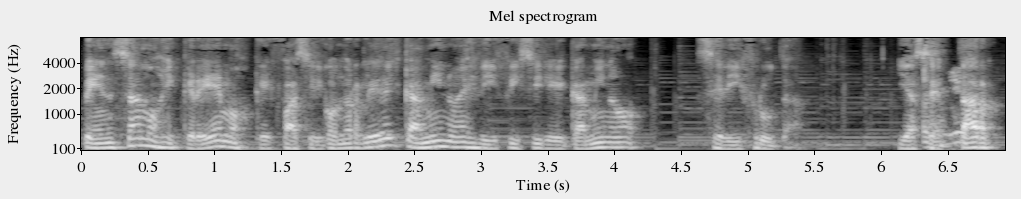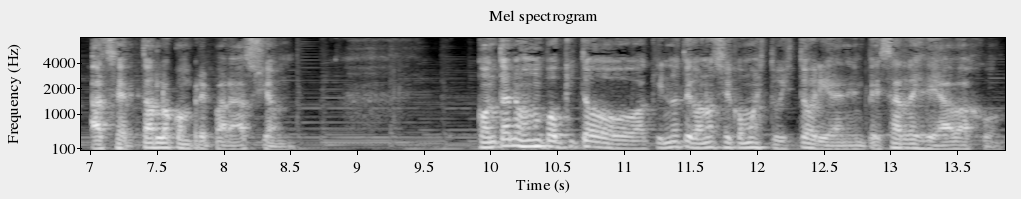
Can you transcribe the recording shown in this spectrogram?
pensamos y creemos que es fácil, cuando en realidad el camino es difícil y el camino se disfruta. Y aceptar, aceptarlo con preparación. Contanos un poquito, a quien no te conoce, cómo es tu historia, en empezar desde abajo.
